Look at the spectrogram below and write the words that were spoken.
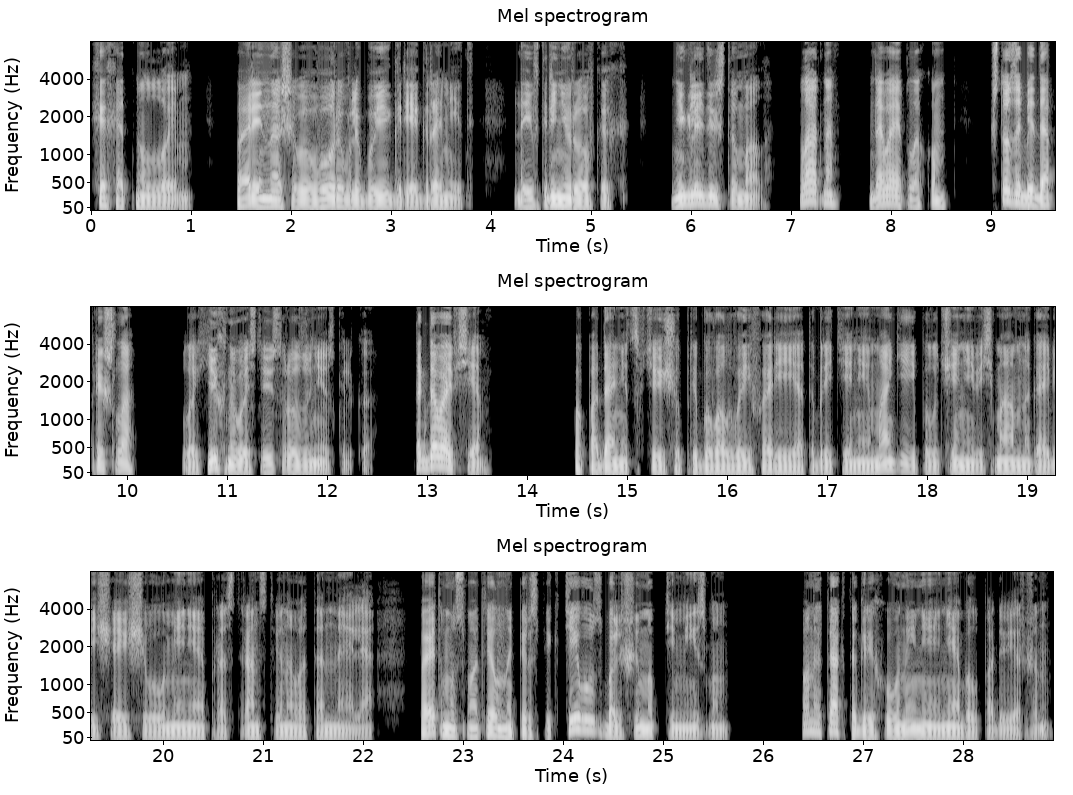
хохотнул Лоем. «Парень нашего вора в любой игре громит. Да и в тренировках. Не гляди, что мало». «Ладно, давай о плохом. Что за беда пришла?» «Плохих новостей сразу несколько». «Так давай все». Попаданец все еще пребывал в эйфории от обретения магии и получения весьма многообещающего умения пространственного тоннеля, поэтому смотрел на перспективу с большим оптимизмом. Он и так-то греху уныния не был подвержен.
